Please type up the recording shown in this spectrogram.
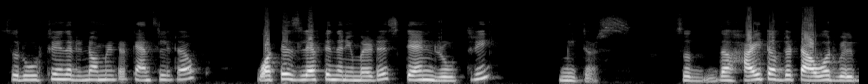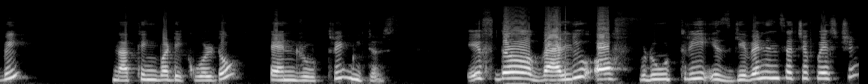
So root 3 in the denominator cancel it out. What is left in the numerator is 10 root 3 meters. So the height of the tower will be nothing but equal to 10 root 3 meters if the value of root 3 is given in such a question,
